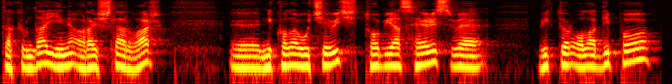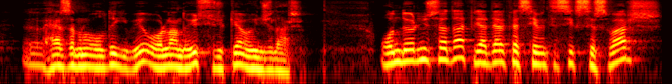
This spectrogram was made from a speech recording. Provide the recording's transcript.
takımda yeni arayışlar var. Ee, Nikola Vucevic, Tobias Harris ve Victor Oladipo her zaman olduğu gibi Orlando'yu sürükleyen oyuncular. 14. sırada Philadelphia 76ers var.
